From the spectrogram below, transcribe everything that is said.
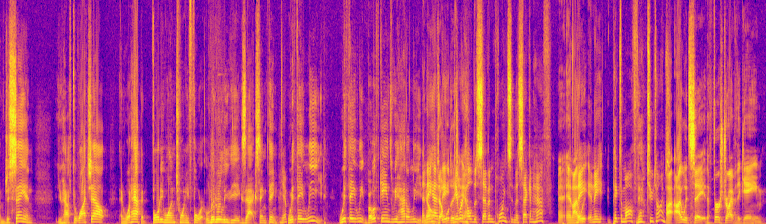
I'm just saying, you have to watch out. And what happened? 41 24. Literally the exact same thing Yep. with a lead. With a lead. Both games we had a lead. And Now, they had they, double they were yeah. held to seven points in the second half. And- and I they would- and they picked them off Yeah. two times. I, I would say the first drive of the game,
